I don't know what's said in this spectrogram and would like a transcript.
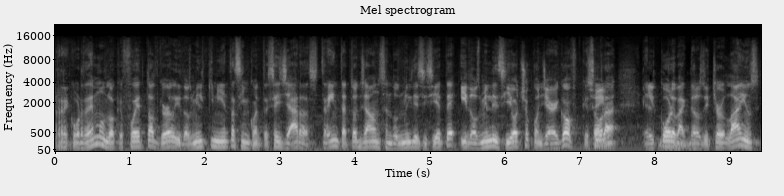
Recordemos lo que fue Todd Gurley: 2.556 yardas, 30 touchdowns en 2017 y 2018 con Jerry Goff, que es sí. ahora el quarterback de los Detroit Lions.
